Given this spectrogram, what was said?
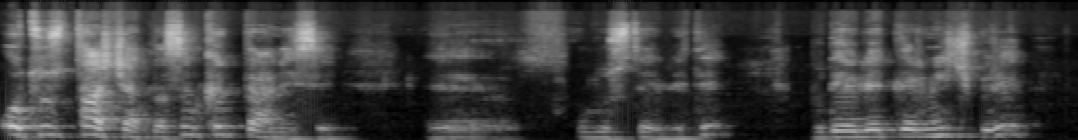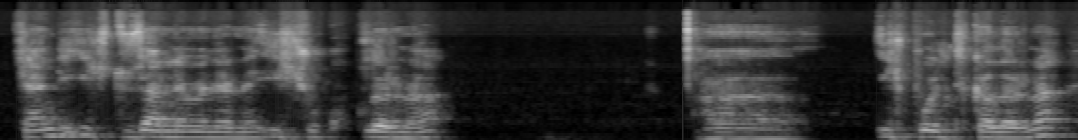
30 taş çatlasın 40 tanesi e, ulus devleti. Bu devletlerin hiçbiri kendi iç düzenlemelerine, iç hukuklarına, a, iç politikalarına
